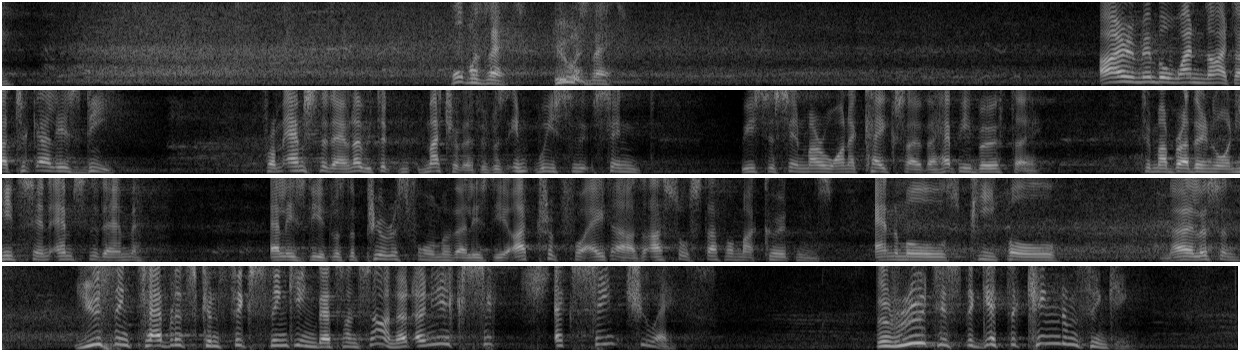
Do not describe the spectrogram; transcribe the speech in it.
what was that? Who was that? I remember one night I took LSD from Amsterdam. No, we took much of it. It was in, we used to send we used to send marijuana cakes over. Happy birthday to my brother-in-law, and he'd send Amsterdam LSD. It was the purest form of LSD. I tripped for eight hours. I saw stuff on my curtains animals, people. No, listen. You think tablets can fix thinking that's unsound. It only accentuates. The root is to get to kingdom thinking.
